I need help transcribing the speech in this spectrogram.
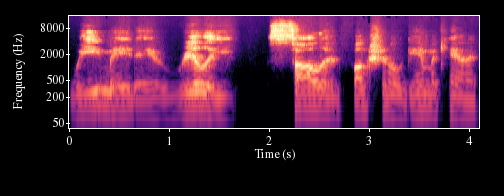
we made a really solid functional game mechanic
